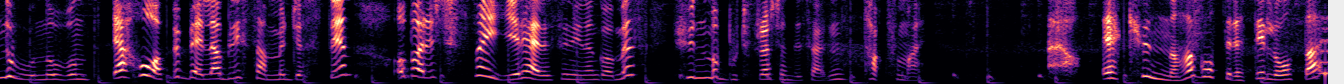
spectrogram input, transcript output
noe noe vondt. Jeg håper Bella blir sammen med Justin og bare støyer hele Selena Gomez. Hun må bort fra kjendisverdenen. Takk for meg. Jeg kunne ha gått rett i låt der,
